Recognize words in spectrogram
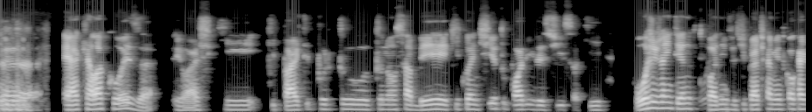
é, é aquela coisa. Eu acho que, que parte por tu, tu não saber que quantia tu pode investir isso aqui. Hoje eu já entendo que tu pode investir praticamente qualquer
